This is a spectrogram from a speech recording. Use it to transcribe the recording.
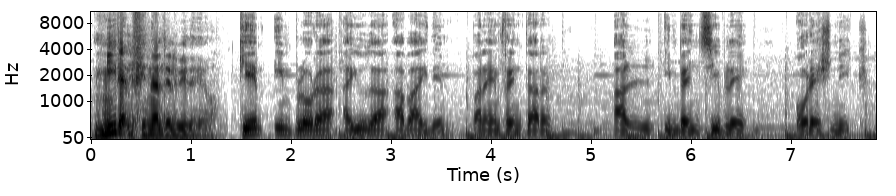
Mira el final del video. Kiev implora ayuda a Biden para enfrentar al invencible Oreshnik.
